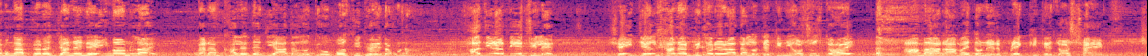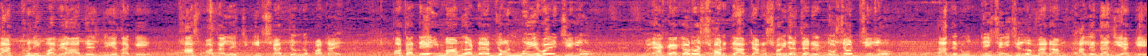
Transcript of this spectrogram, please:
এবং আপনারা জানেন এই মামলায় ম্যাডাম খালেদা জিয়া আদালতে উপস্থিত হয়ে তখন হাজিরা দিয়েছিলেন, সেই জেলখানার ভিতরের আদালতে তিনি অসুস্থ হয়। আমার আবেদনের প্রেক্ষিতে জজ সাহেব তাৎক্ষণিকভাবে আদেশ দিয়ে তাকে হাসপাতালে চিকিৎসার জন্য পাঠায়। অর্থাৎ এই মামলাটার জন্মই হয়েছিল এক এগারো সরকার, যারা স্বৈরাচারের দোষর ছিল, তাদের উদ্দেশ্যই ছিল ম্যাডাম খালেদা জিয়াকে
